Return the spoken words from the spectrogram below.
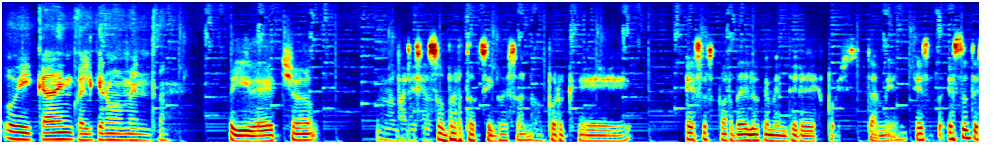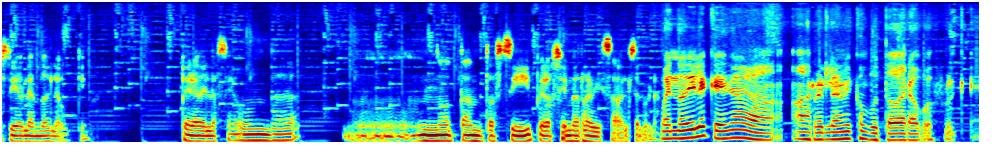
ubicada en cualquier momento. Y de hecho, me pareció súper tóxico eso, ¿no? Porque eso es parte de lo que me enteré después también. Esto, esto te estoy hablando de la última. Pero de la segunda, mm, no tanto así, pero sí me revisaba el celular. Bueno, dile que venga a, arreglar mi computadora, pues, porque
